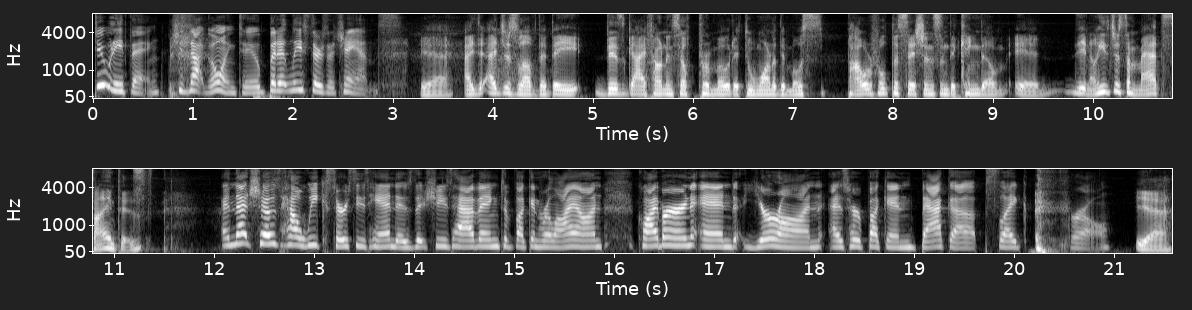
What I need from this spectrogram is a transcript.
do anything. She's not going to, but at least there's a chance. Yeah, I, I just love that they this guy found himself promoted to one of the most powerful positions in the kingdom. And you know, he's just a mad scientist. And that shows how weak Cersei's hand is that she's having to fucking rely on Qyburn and Euron as her fucking backups. Like, girl, Yeah,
